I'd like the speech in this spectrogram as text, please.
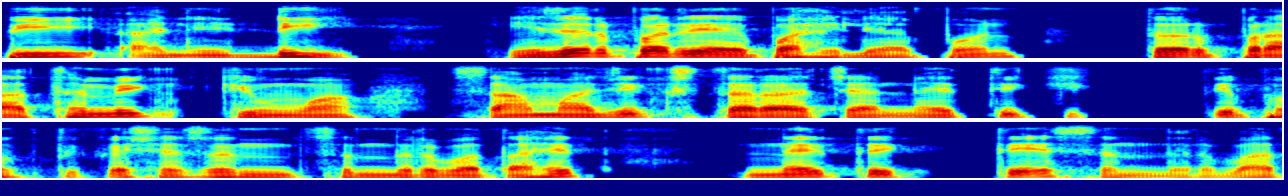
बी आणि डी हे जर पर्याय पाहिले आपण तर प्राथमिक किंवा सामाजिक स्तराच्या नैतिक ते फक्त कशा सं संदर्भात आहेत? नैतिकतेसंदर्भात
